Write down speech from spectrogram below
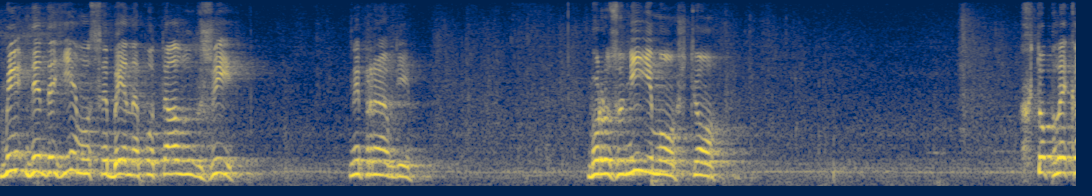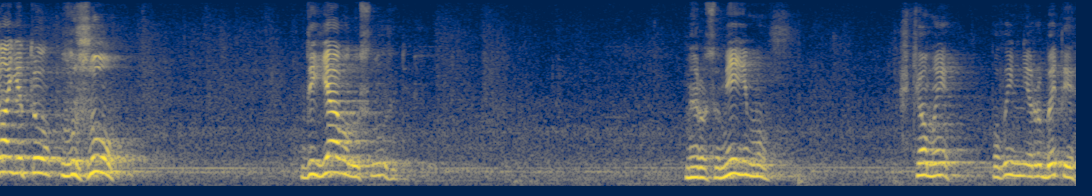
Ми не даємо себе на поталу лжи, неправді, бо розуміємо, що хто плекає ту лжу, дияволу служить. Ми розуміємо, що ми повинні робити.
